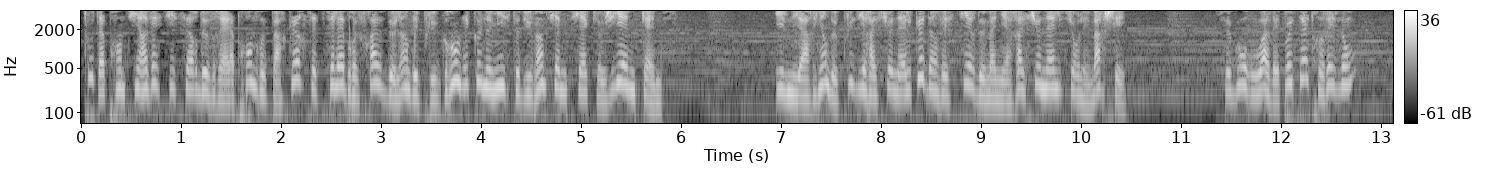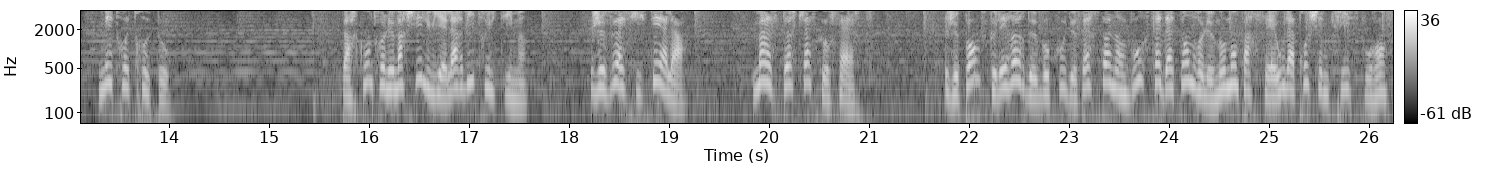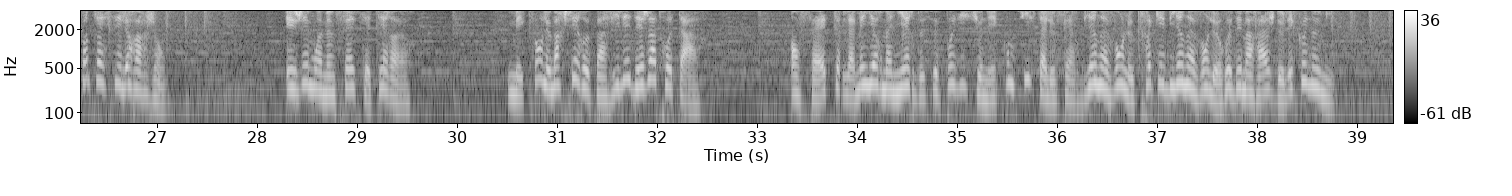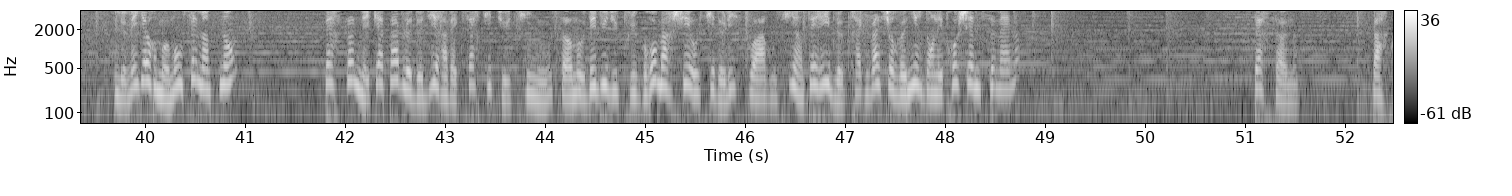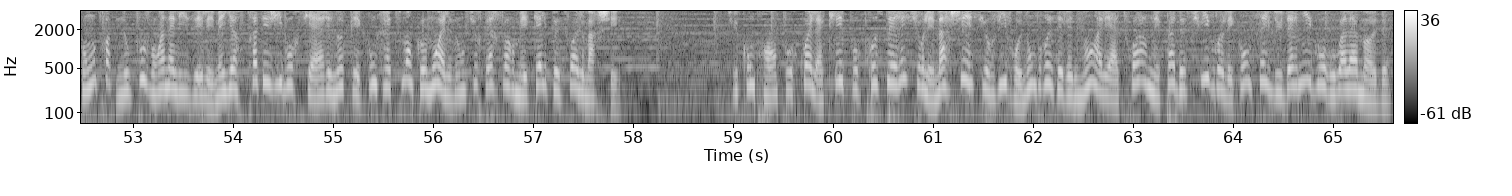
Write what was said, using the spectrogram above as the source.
Tout apprenti investisseur devrait apprendre par cœur cette célèbre phrase de l'un des plus grands économistes du XXe siècle J.M. Keynes. Il n'y a rien de plus irrationnel que d'investir de manière rationnelle sur les marchés. Ce gourou avait peut-être raison, mais trop trop tôt. Par contre le marché lui est l'arbitre ultime. Je veux assister à la Masterclass offerte. Je pense que l'erreur de beaucoup de personnes en bourse est d'attendre le moment parfait ou la prochaine crise pour enfin placer leur argent. Et j'ai moi-même fait cette erreur. Mais quand le marché repart il est déjà trop tard. En fait, la meilleure manière de se positionner consiste à le faire bien avant le crack et bien avant le redémarrage de l'économie. Le meilleur moment c'est maintenant Personne n'est capable de dire avec certitude si nous sommes au début du plus gros marché haussier de l'histoire ou si un terrible crack va survenir dans les prochaines semaines personne. Par contre, nous pouvons analyser les meilleures stratégies boursières et noter concrètement comment elles ont surperformé quel que soit le marché. Tu comprends pourquoi la clé pour prospérer sur les marchés et survivre aux nombreux événements aléatoires n'est pas de suivre les conseils du dernier gourou à la mode.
